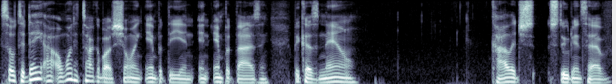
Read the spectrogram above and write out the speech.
So today I, I want to talk about showing empathy and, and empathizing because now college students have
